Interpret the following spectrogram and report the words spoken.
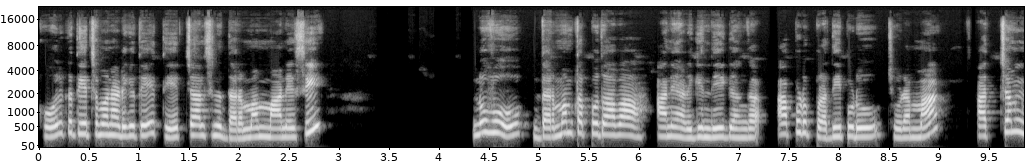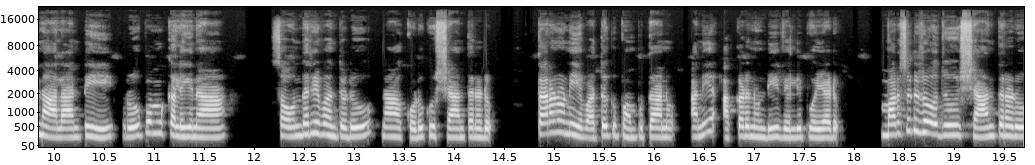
కోరిక తీర్చమని అడిగితే తీర్చాల్సిన ధర్మం మానేసి నువ్వు ధర్మం తప్పుతావా? అని అడిగింది గంగ. అప్పుడు ప్రదీపుడు చూడమ్మా అచ్చం నాలాంటి రూపం కలిగిన సౌందర్యవంతుడు నా కొడుకు శాంతనుడు. తనను నీ వద్దకు పంపుతాను అని అక్కడ నుండి వెళ్ళిపోయాడు. మరుసటి రోజు శాంతనుడు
